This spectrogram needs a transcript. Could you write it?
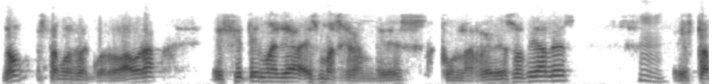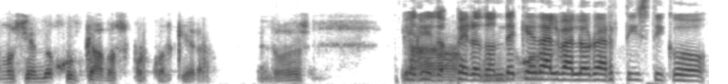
no estamos de acuerdo ahora ese tema ya es más grande es con las redes sociales hmm. estamos siendo juzgados por cualquiera entonces pero, pero, ¿dónde queda el valor artístico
